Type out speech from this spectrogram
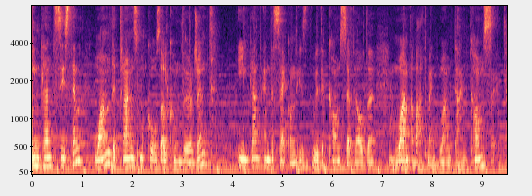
implant system. One, the transmucosal convergent implant, and the second is with the concept of the one abutment, one time concept.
